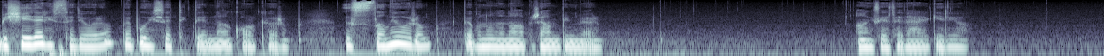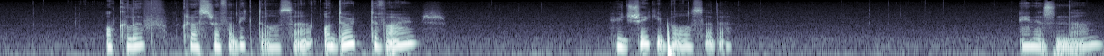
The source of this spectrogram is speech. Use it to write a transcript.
Bir şeyler hissediyorum ve bu hissettiklerimden korkuyorum. Islanıyorum ve bununla ne yapacağım bilmiyorum. Anksiyeteler geliyor. O kılıf klostrofobik de olsa, o dört duvar hücre gibi olsa da en azından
